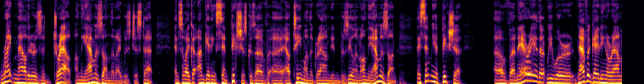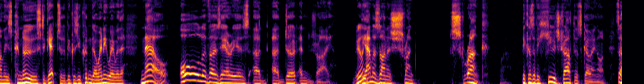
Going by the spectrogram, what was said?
Right now, there is a drought on the Amazon that I was just at. And so I got, I'm getting sent pictures because I've uh, our team on the ground in Brazil and on the Amazon. They sent me a picture of an area that we were navigating around on these canoes to get to because you couldn't go anywhere with it. Now, all of those areas are, are dirt and dry. Really? The Amazon has shrunk, shrunk because of a huge drought that's going on. So,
